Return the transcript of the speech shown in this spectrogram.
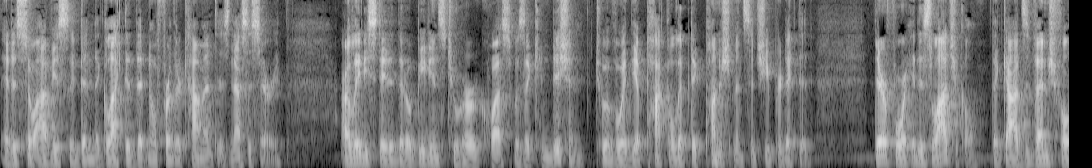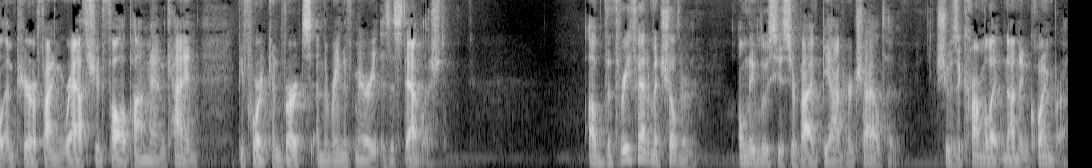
it has so obviously been neglected that no further comment is necessary. Our Lady stated that obedience to her request was a condition to avoid the apocalyptic punishments that she predicted. Therefore, it is logical that God's vengeful and purifying wrath should fall upon mankind before it converts and the reign of Mary is established. Of the three Fatima children, only Lucy survived beyond her childhood. She was a Carmelite nun in Coimbra.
